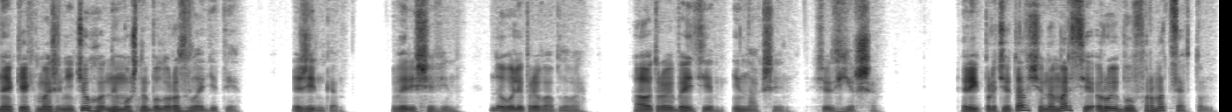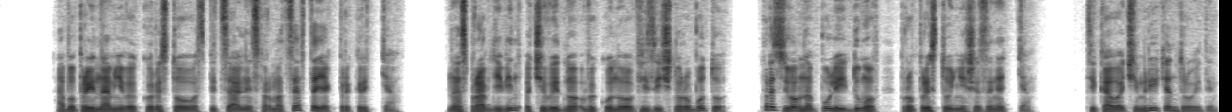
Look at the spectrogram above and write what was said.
на яких майже нічого не можна було розгледіти. Жінка, вирішив він, доволі приваблива. А от Рой Бейті інакший, щось гірше. Рік прочитав, що на Марсі Рой був фармацевтом або принаймні використовував спеціальність фармацевта як прикриття. Насправді він, очевидно, виконував фізичну роботу, працював на полі і думав про пристойніше заняття. Цікаво, чи мріють андроїди?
